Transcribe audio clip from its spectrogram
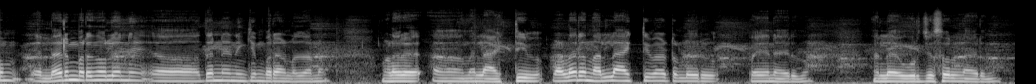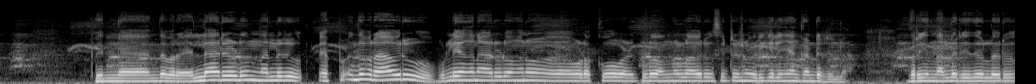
ഇപ്പം എല്ലാവരും പറയുന്ന പോലെ തന്നെ അതന്നെ എനിക്കും പറയാനുള്ളത്. കാരണം വളരെ നല്ല ആക്റ്റീവ് വളരെ നല്ല ആക്റ്റീവായിട്ടുള്ളൊരു പയ്യനായിരുന്നു. നല്ല ഊർജസ്വലനായിരുന്നു. പിന്നെ എന്താ പറയുക എല്ലാവരോടും നല്ലൊരു എന്താ പറയുക ആ ഒരു പുള്ളി അങ്ങനെ ആരോടും അങ്ങനെ ഉടക്കോ വഴക്കിടോ അങ്ങനെയുള്ള ഒരു സിറ്റുവേഷൻ ഒരിക്കലും ഞാൻ കണ്ടിട്ടില്ല. അത്രയും നല്ല രീതിയിലുള്ളൊരു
